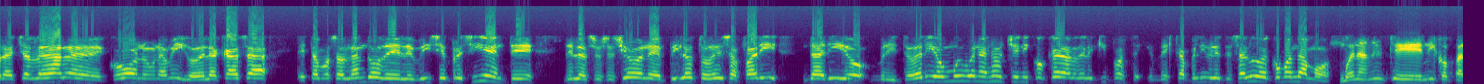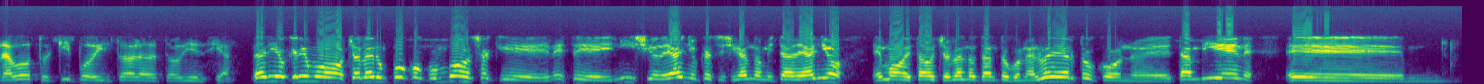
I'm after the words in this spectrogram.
para charlar eh, con un amigo de la casa. Estamos hablando del vicepresidente de la Asociación eh, Pilotos de Safari, Darío Brito. Darío, muy buenas noches, Nico Car del equipo de Escape Libre te saluda, ¿cómo andamos? Buenas noches, Nico, para vos, tu equipo y toda la, tu audiencia. Darío, queremos charlar un poco con vos, ya que en este inicio de año, casi llegando a mitad de año, hemos estado charlando tanto con Alberto, con eh, también eh,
